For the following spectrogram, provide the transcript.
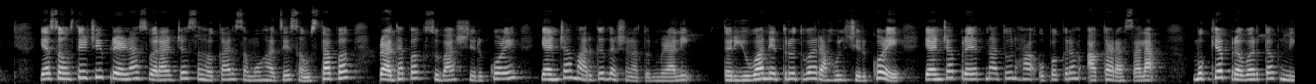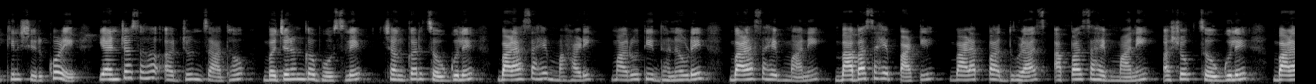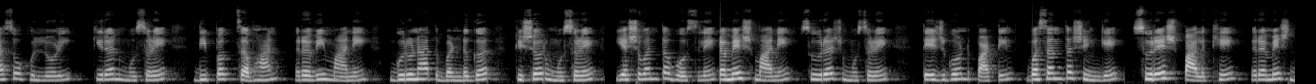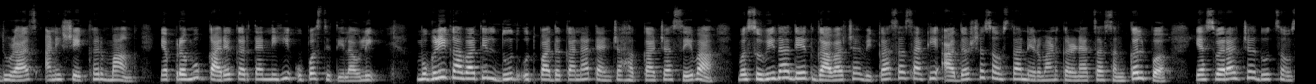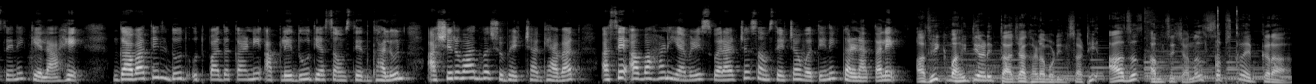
या संस्थेची प्रेरणा स्वराज्य सहकार समूहाचे संस्थापक प्राध्यापक सुभाष शिरकोळे यांच्या मार्गदर्शनातून मिळाली. तर युवा नेतृत्व राहुल शिरकोळे यांच्या प्रयत्नातून हा उपक्रम आकारास आला. मुख्य प्रवर्तक निखिल शिरकोळे यांच्यासह अर्जुन जाधव बजरंग भोसले शंकर चौगुले बाळासाहेब महाडिक मारुती धनवडे बाळासाहेब माने बाबासाहेब पाटील बाळाप्पा धुळास आप्पासाहेब माने अशोक चौगुले बाळासो हुल्लोळी किरण मुसळे दीपक चव्हाण रवी माने गुरुनाथ बंडगर किशोर मुसळे यशवंत भोसले रमेश माने सूरज मुसळे तेजगोंड पाटील वसंत शिंगे सुरेश पालखे रमेश धुळाज आणि शेखर मांग या प्रमुख कार्यकर्त्यांनीही उपस्थिती लावली. मुगळी गावातील दूध उत्पादकांना त्यांच्या हक्काच्या सेवा व सुविधा देत गावाच्या विकासासाठी आदर्श संस्था निर्माण करण्याचा संकल्प या स्वराज्य दूध संस्थेने केला आहे. गावातील दूध उत्पादकांनी आपले दूध या संस्थेत घालून आशीर्वाद व शुभेच्छा घ्याव्यात असे आवाहन यावेळी स्वराज्य संस्थेच्या वतीने करण्यात आले. अधिक माहिती आणि ताज्या घडामोडींसाठी आजच आमचे चॅनल सबस्क्राईब करा.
